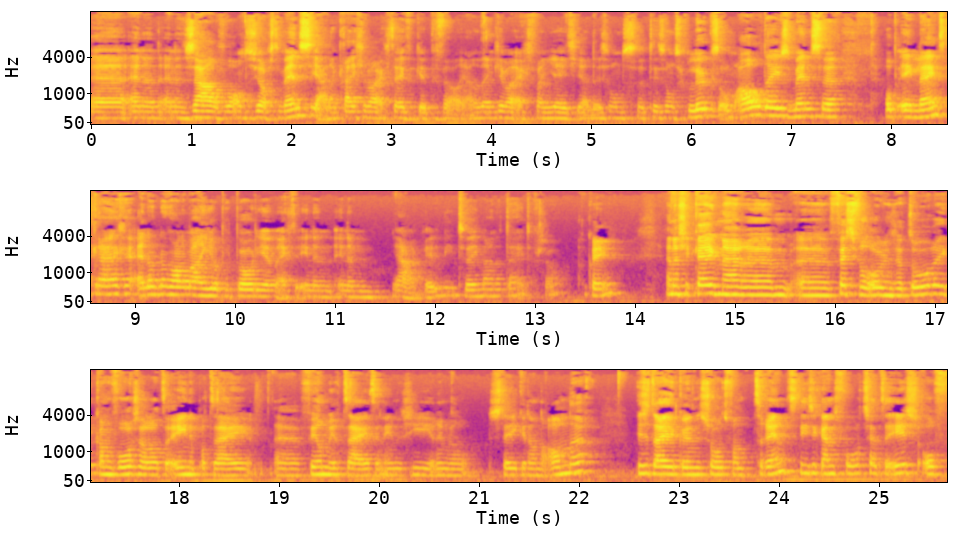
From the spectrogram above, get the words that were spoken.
uh, en, een, en een zaal vol enthousiaste mensen, ja, dan krijg je wel echt even kippenvel. Ja. Dan denk je wel echt van jeetje, ja, ons, het is ons gelukt om al deze mensen op één lijn te krijgen. En ook nog allemaal hier op het podium echt in een, in een ja, ik weet het niet, twee maanden tijd of zo. Oké. En als je kijkt naar um, festivalorganisatoren, ik kan me voorstellen dat de ene partij uh, veel meer tijd en energie erin wil steken dan de ander. Is het eigenlijk een soort van trend die zich aan het voortzetten is? Of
